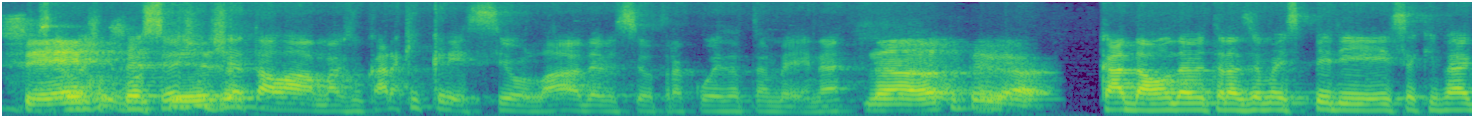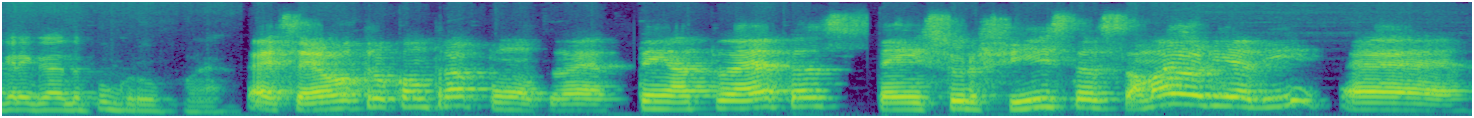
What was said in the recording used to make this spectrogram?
Sim, você, você hoje em dia está lá, mas o cara que cresceu lá deve ser outra coisa também, né? Não, outra pegada. Cada um deve trazer uma experiência que vai agregando para o grupo, né? É, isso é outro contraponto, né? Tem atletas, tem surfistas, a maioria ali é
